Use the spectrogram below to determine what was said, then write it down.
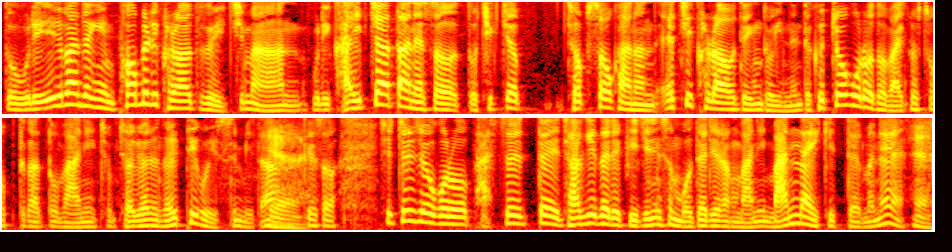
또 우리 일반적인 public cloud도 있지만 우리 가입자 단에서 또 직접 접속하는 edge clouding도 있는데 그쪽으로도 마이크로소프트가 또 많이 좀 저변을 넓히고 있습니다. 예. 그래서 실질적으로 봤을 때 자기들의 비즈니스 모델이랑 많이 맞닿아 있기 때문에 예.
